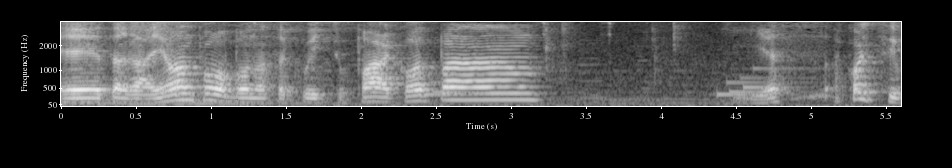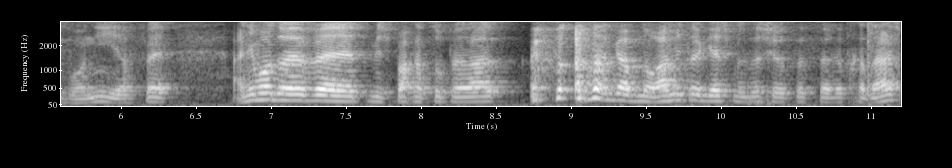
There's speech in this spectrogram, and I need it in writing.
את הרעיון פה, בואו נעשה quick to park עוד פעם. Yes. הכל צבעוני, יפה. אני מאוד אוהב את משפחת סופר-על. אגב, נורא מתרגש מזה שיוצא סרט חדש.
